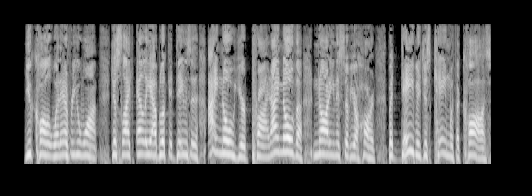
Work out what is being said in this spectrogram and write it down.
you call it whatever you want. Just like Eliab looked at David and said, I know your pride. I know the naughtiness of your heart. But David just came with a cause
